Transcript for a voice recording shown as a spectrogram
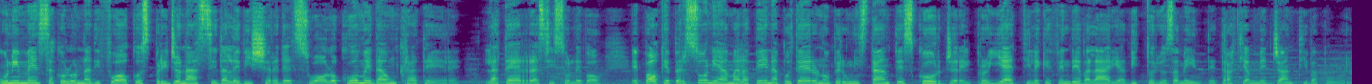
Un'immensa colonna di fuoco sprigionassi dalle viscere del suolo come da un cratere. La terra si sollevò e poche persone a malapena poterono per un istante scorgere il proiettile che fendeva l'aria vittoriosamente tra fiammeggianti vapori.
